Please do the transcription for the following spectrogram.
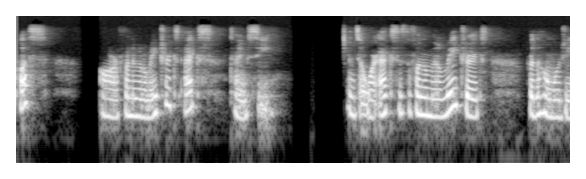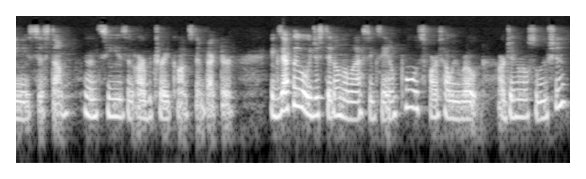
plus our fundamental matrix x times c. And so where x is the fundamental matrix for the homogeneous system, and then c is an arbitrary constant vector. Exactly what we just did on the last example as far as how we wrote our general solution.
